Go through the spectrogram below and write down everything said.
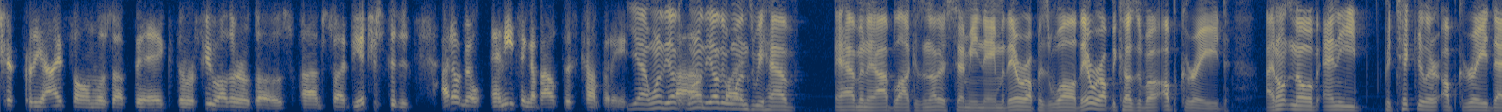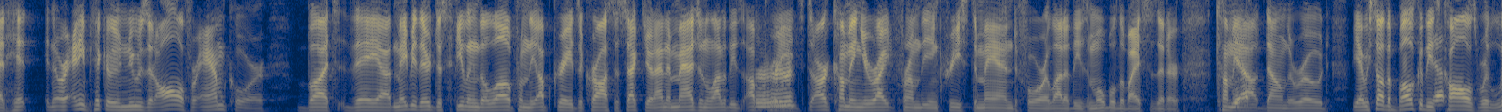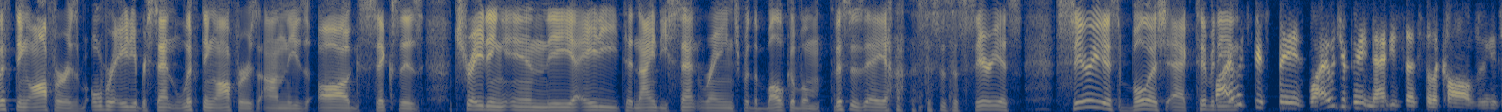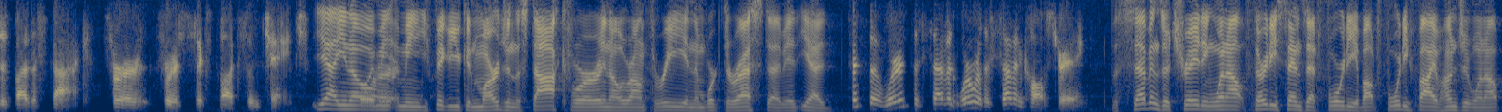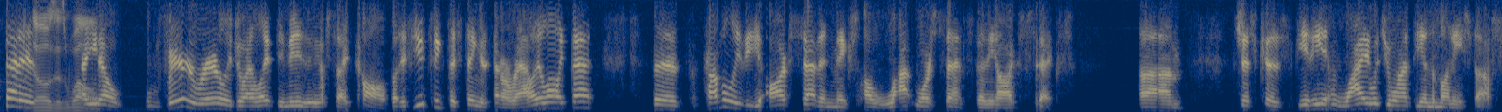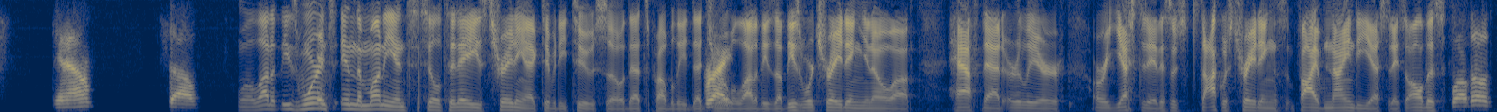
chip for the iPhone, was up big. There were a few other of those. Um, so I'd be interested. In, I don't know anything about this company. Yeah, one of the other, one of the other um, but, ones we have having in an ad block is another semi name. They were up as well. They were up because of an upgrade. I don't know of any particular upgrade that hit or any particular news at all for Amkor but they uh, maybe they're just feeling the love from the upgrades across the sector. And I'd imagine a lot of these mm-hmm. upgrades mm-hmm. are coming. You're right from the increased demand for a lot of these mobile devices that are coming yep. out down the road. Yeah, we saw the bulk of these yep. calls were lifting offers, over 80% lifting offers on these AUG sixes, trading in the 80 to 90 cent range for the bulk of them. This is a this is a serious serious bullish activity. Why would you pay Why would you pay 90 cents for the calls when you just buy the stock? For for six bucks and change. Yeah, you know, or, I mean, I mean, you figure you can margin the stock for you know around three and then work the rest. I mean, yeah. Where's the where's the seven? Where were the seven calls trading? The sevens are trading went out thirty cents at forty. About forty five hundred went up. That is those as well. You know, very rarely do I like the amazing upside call, but if you think this thing is going to rally like that, the probably the AUG seven makes a lot more sense than the AUG six. Um, just because why would you want the in the money stuff? You know. So. Well, a lot of these weren't in the money until today's trading activity too, so that's probably that drove right. a lot of these up. These were trading, you know, uh, half that earlier or yesterday. This was, stock was trading 590 yesterday. So all this. Well, those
